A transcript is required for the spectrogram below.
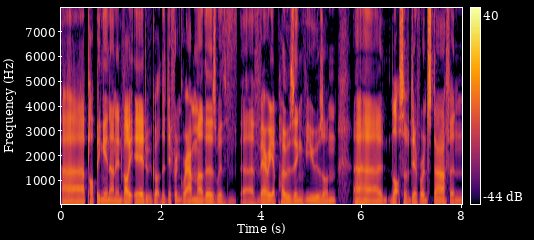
uh, popping in uninvited. We've got the different grandmothers with uh, very opposing views on uh, lots of different stuff and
